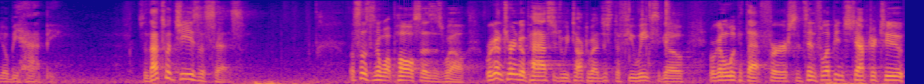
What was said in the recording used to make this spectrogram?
you'll be happy. So that's what Jesus says. Let's listen to what Paul says as well. We're going to turn to a passage we talked about just a few weeks ago. We're going to look at that first. It's in Philippians chapter 2.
